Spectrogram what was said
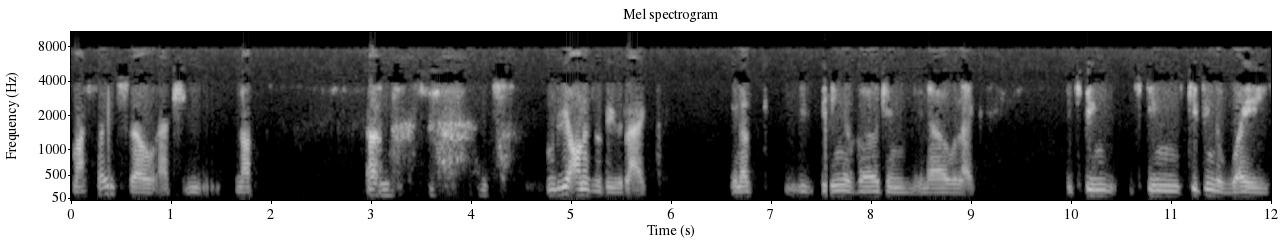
my faith, though, actually not. Um, it's, I'm gonna be honest with you, like, you know, being a virgin, you know, like, it's been it's been keeping the way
